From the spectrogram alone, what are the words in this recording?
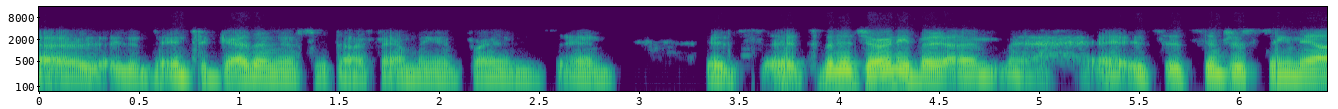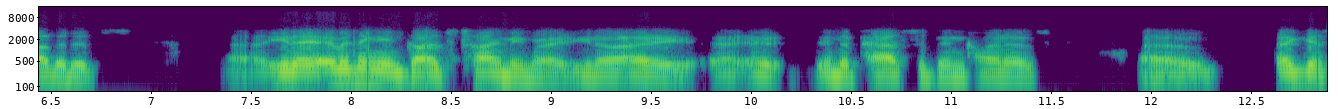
uh, in togetherness with our family and friends. And it's it's been a journey, but um, it's it's interesting now that it's uh, you know everything in God's timing, right? You know, I, I in the past have been kind of uh, I guess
